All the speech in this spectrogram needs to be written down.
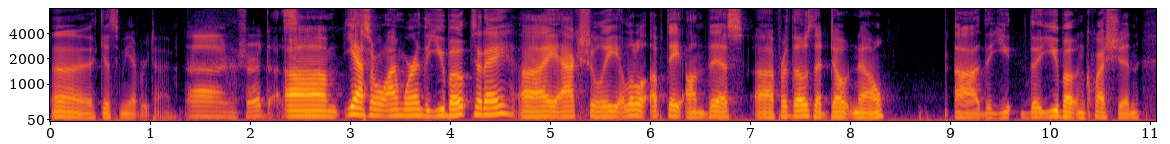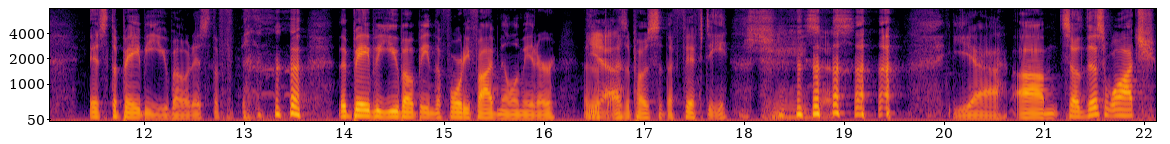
Uh, it gets me every time. Uh, I'm sure it does. Um, yeah, so I'm wearing the U-boat today. I actually a little update on this. Uh, for those that don't know, uh, the U- the U-boat in question, it's the baby U-boat. It's the the baby U-boat being the 45 millimeter as, Yeah. as opposed to the 50. Jesus. Yeah. Um, so this watch,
